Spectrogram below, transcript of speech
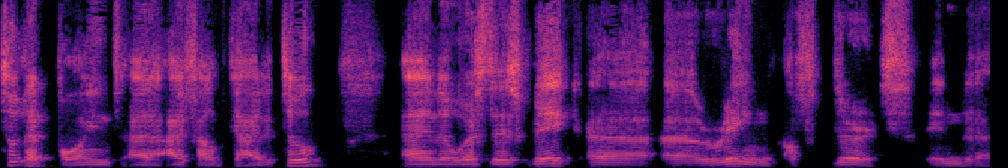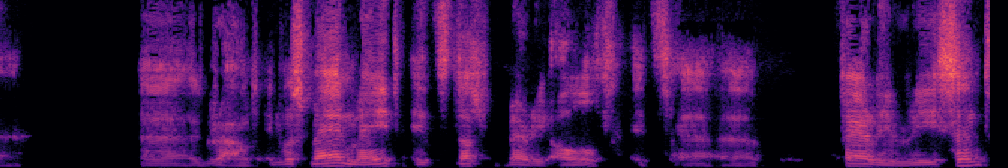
to that point uh, I felt guided to. And there was this big uh, uh, ring of dirt in the uh, ground. It was man-made. It's not very old. It's fairly recent.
